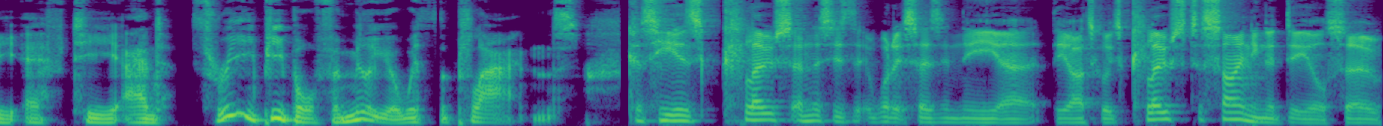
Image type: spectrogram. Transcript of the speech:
the FT and three people familiar with the plans. because he is close, and this is what it says in the uh, the article. He's close to signing a deal, so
